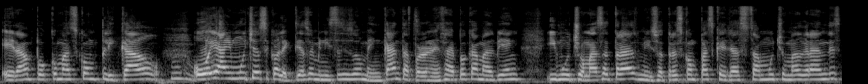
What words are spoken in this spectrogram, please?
era un poco más complicado. Hoy hay muchas colectivas feministas y eso me encanta, pero en esa época más bien y mucho más atrás, mis otras compas que ya están mucho más grandes,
